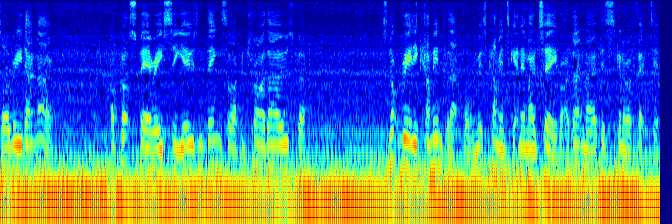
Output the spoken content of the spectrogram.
so I really don't know. I've got spare ECUs and things so I can try those but it's not really come in for that problem. It's come in to get an MOT but I don't know if this is going to affect it.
